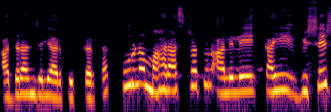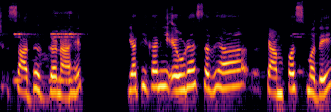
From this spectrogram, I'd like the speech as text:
आदरांजली अर्पित करतात. पूर्ण महाराष्ट्रातून आलेले काही विशेष साधकगण आहेत. या ठिकाणी एवढ्या सगळ्या कॅम्पसमध्ये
